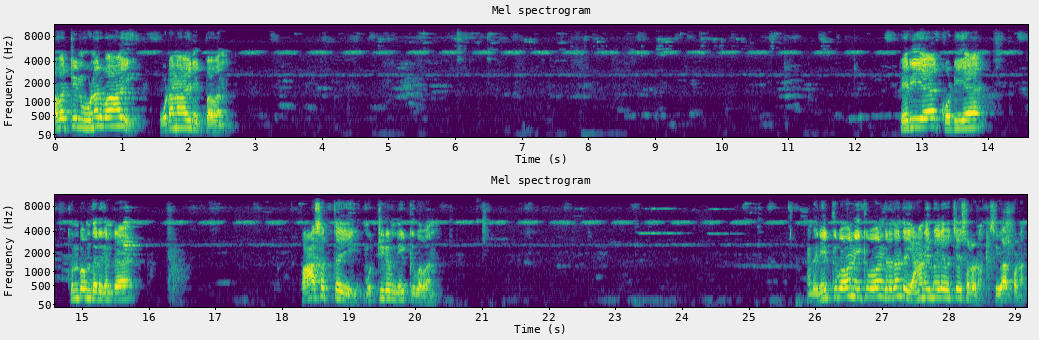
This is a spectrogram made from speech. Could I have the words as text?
அவற்றின் உணர்வாய் உடனாய் நிற்பவன். பெரிய கொடிய துன்பம் தருகின்ற பாசத்தை முற்றிலும் நீக்குபவன். அந்த நீக்குபவன் நீக்குபவன்கிறத அந்த யானை மேலே வச்சே சொல்லணும். சிவார்ப்பணம்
